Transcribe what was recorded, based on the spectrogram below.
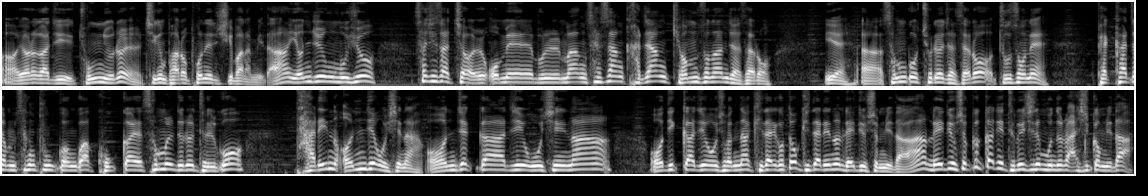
어, 여러 가지 종류를 지금 바로 보내주시기 바랍니다. 연중 무휴, 사시사철, 오매불망 세상 가장 겸손한 자세로, 예, 아, 삼고초려 자세로 두 손에 백화점 상품권과 고가의 선물들을 들고 달인 언제 오시나 언제까지 오시나 어디까지 오셨나 기다리고 또 기다리는 레디오쇼입니다. 레디오쇼 끝까지 들으시는 분들은 아실 겁니다.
